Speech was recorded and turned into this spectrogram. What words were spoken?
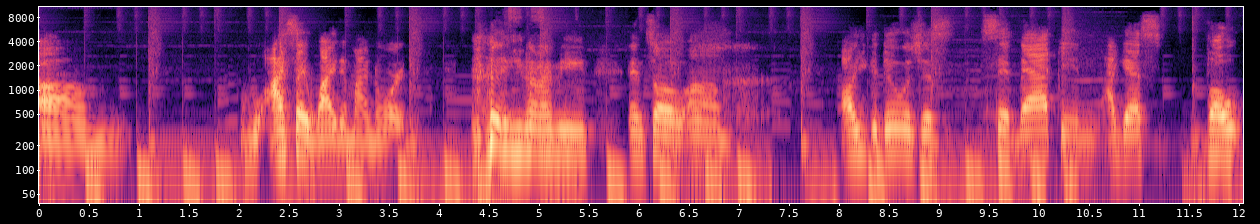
um I say white and minority. you know what I mean? And so um all you could do is just sit back and I guess vote,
